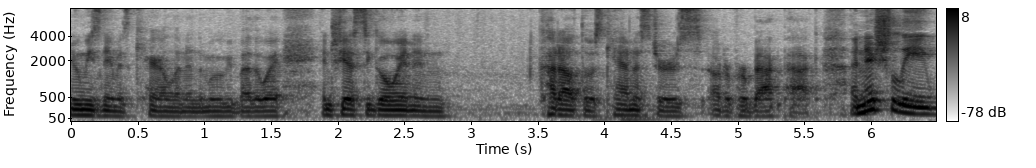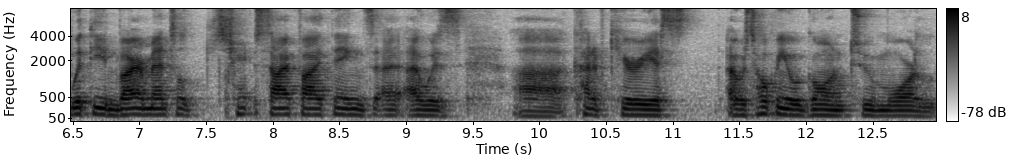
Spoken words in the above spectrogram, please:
Noomi's name is Carolyn in the movie by the way and she has to go in and cut out those canisters out of her backpack. Initially, with the environmental sci-fi things, I, I was uh, kind of curious. I was hoping it would go into more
